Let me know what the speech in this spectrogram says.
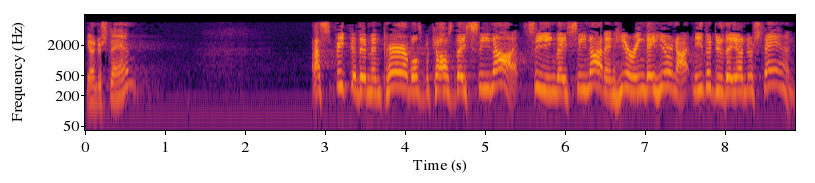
You understand? I speak to them in parables because they see not. Seeing they see not, and hearing they hear not, neither do they understand.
